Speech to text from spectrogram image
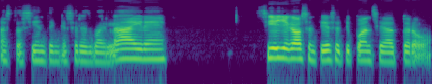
hasta sienten que se les va el aire. Sí he llegado a sentir ese tipo de ansiedad, pero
